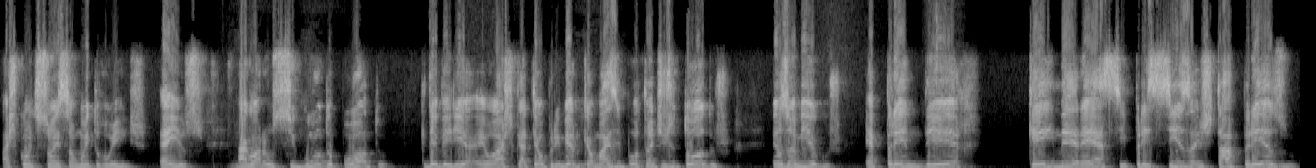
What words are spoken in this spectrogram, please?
as condições são muito ruins. É isso. Agora, o segundo ponto, que deveria, eu acho que até o primeiro, que é o mais importante de todos, meus amigos, é prender quem merece precisa estar preso,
